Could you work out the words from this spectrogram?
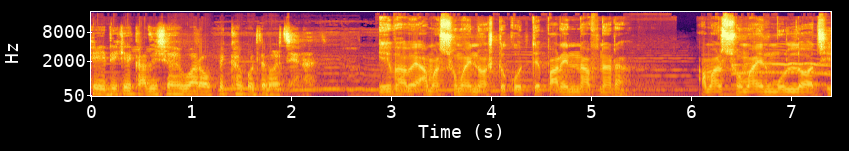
এইদিকে কাজী সাহেব আর অপেক্ষা করতে পারছে না। এভাবে আমার সময় নষ্ট করতে পারেন না আপনারা। আমার সময়ের মূল্য আছে।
